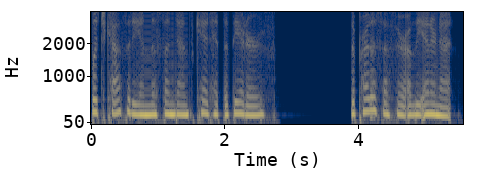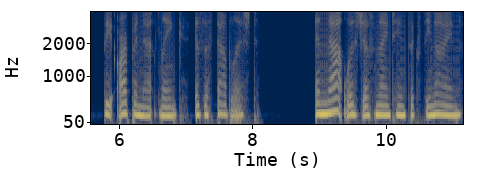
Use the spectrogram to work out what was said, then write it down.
Butch Cassidy and the Sundance Kid hit the theaters. The predecessor of the internet, the ARPANET link, is established. And that was just 1969.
